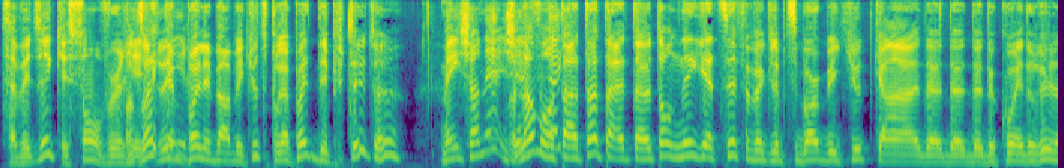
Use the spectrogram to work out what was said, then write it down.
ça veut dire que si on veut On réduire... pas les barbecues. Tu pourrais pas être député, toi? Mais j'en ai. Non, mais on t'entend, t'as un ton négatif avec le petit barbecue de, camp- de, de, de, de coin de rue, là.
